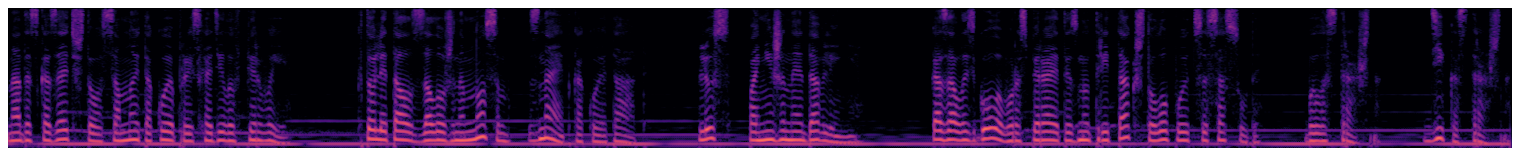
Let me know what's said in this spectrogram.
Надо сказать, что со мной такое происходило впервые. Кто летал с заложенным носом, знает, какой это ад. Плюс пониженное давление. Казалось, голову распирает изнутри так, что лопаются сосуды. Было страшно. Дико страшно.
